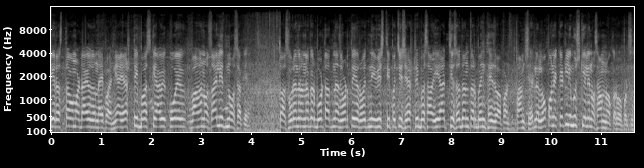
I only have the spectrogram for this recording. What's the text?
એ રસ્તાઓમાં ડાયોજન આપ્યા. ત્યાં એસટી બસ કે આવી કોઈ વાહનો ચાલી જ ન શકે. તો આ સુરેન્દ્રનગર બોટાદને જોડતી રોજની વીસથી પચીસ એસટી બસ આવે, એ આજથી સદંતર બંધ થઈ જવા પણ પામશે એટલે લોકોને કેટલી મુશ્કેલીનો સામનો કરવો પડશે.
